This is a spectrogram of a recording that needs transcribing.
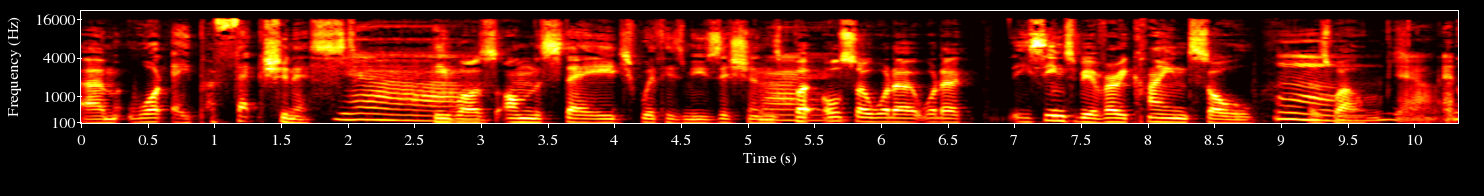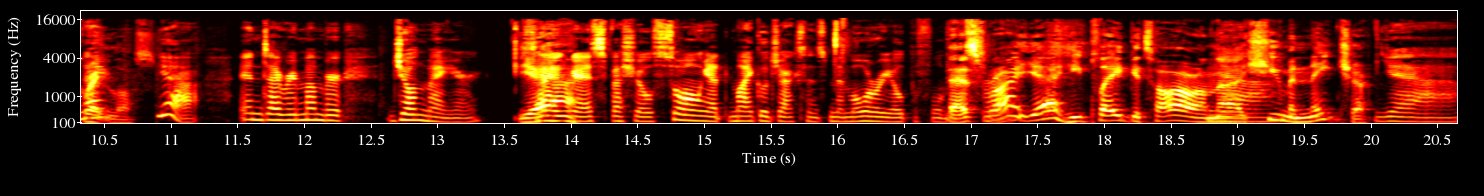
um, what a perfectionist Yeah. he was on the stage with his musicians, but also what a what a he seemed to be a very kind soul as well. Yeah. A And great I- loss. Yeah. And I remember John Mayer Yeah. sang a special song at Michael Jackson's memorial performance. That's right. Yeah, he played guitar on uh, Yeah. Human Nature. Yeah.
